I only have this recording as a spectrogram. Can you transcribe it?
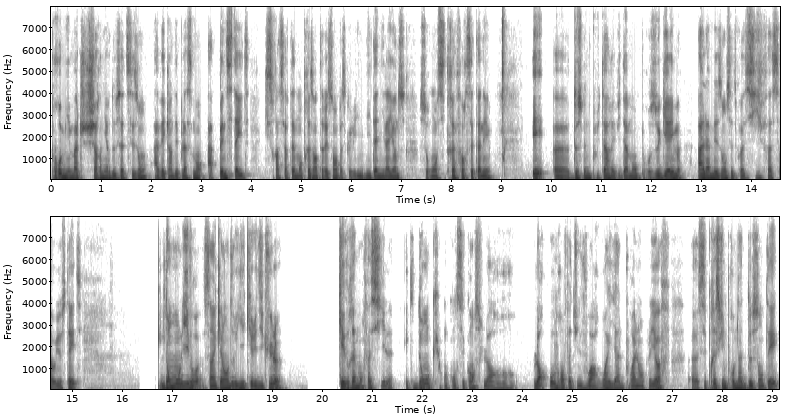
premier match charnière de cette saison, avec un déplacement à Penn State, qui sera certainement très intéressant parce que les Nittany Lions seront aussi très forts cette année. Et euh, deux semaines plus tard, évidemment, pour The Game, à la maison cette fois-ci face à Ohio State. Dans mon livre, c'est un calendrier qui est ridicule, qui est vraiment facile et qui donc, en conséquence, leur leur ouvre en fait une voie royale pour aller en playoff. Euh, c'est presque une promenade de santé.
